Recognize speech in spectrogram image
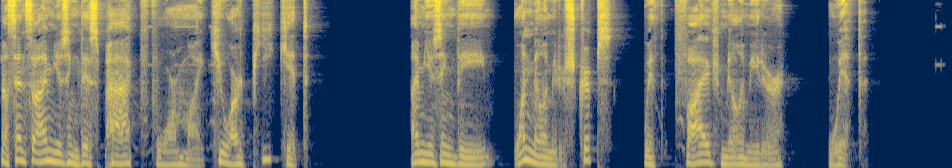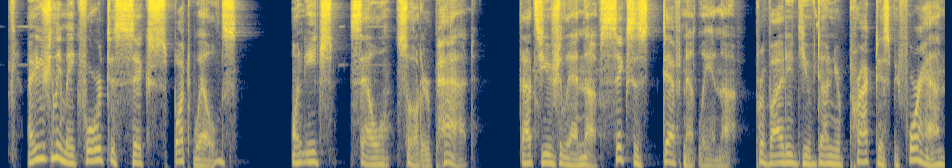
Now since I'm using this pack for my QRP kit, I'm using the 1mm strips with 5 millimeter width. I usually make 4 to 6 spot welds on each cell solder pad. That's usually enough. Six is definitely enough, provided you've done your practice beforehand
